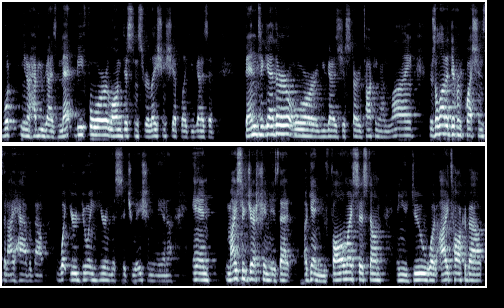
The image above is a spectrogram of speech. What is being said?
what, you know, have you guys met before? Long distance relationship, like you guys have been together or you guys just started talking online? There's a lot of different questions that I have about what you're doing here in this situation, Leanna. And my suggestion is that, again, you follow my system and you do what I talk about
